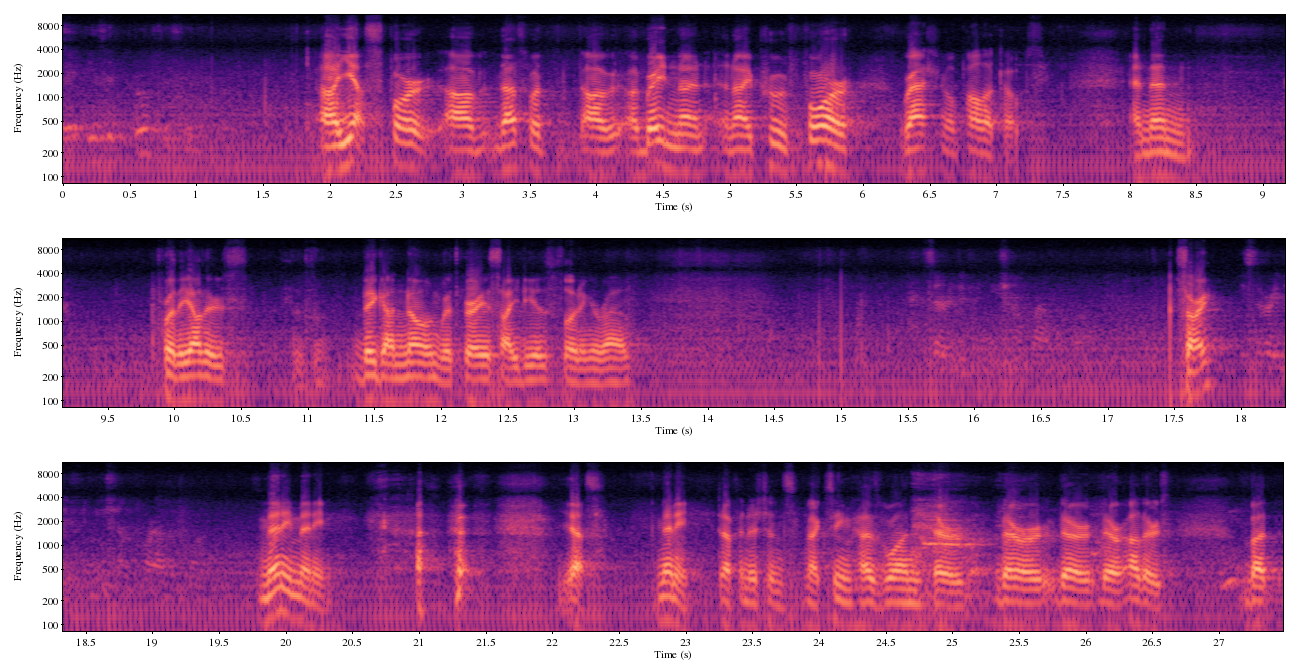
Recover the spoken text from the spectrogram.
Is it processing? Uh, yes, for, uh, that's what uh, Braden and and I proved for rational polytopes. And then for the others, it's a big unknown with various ideas floating around. Is there a definition for algebra? Sorry? Is there a definition for algebra? Many, many. yes, many definitions. Maxime has one. There, there, are, there, there are others. But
